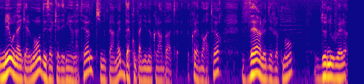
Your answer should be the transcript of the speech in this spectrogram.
mais on a également des académies en interne qui nous permettent d'accompagner nos collaborateurs, vers le développement de nouvelles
